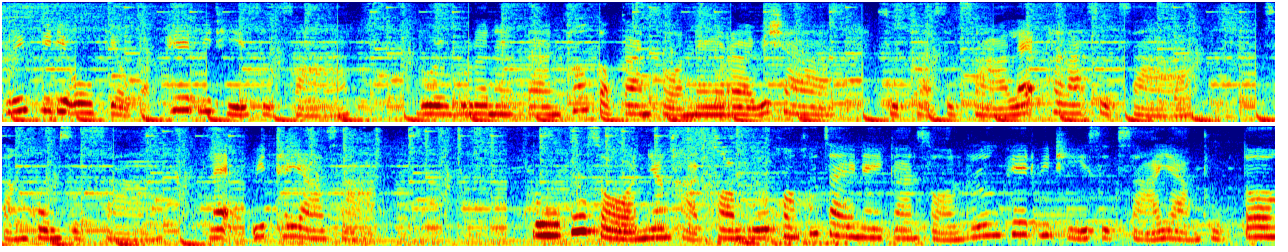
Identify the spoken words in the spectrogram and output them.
คลิปวิดีโอเกี่ยวกับเพศวิถีศึกษา โดยบูรณาการเข้ากับการสอนในรายวิชา สุขศึกษาและพละศึกษา สังคมศึกษา และวิทยาศาสตร์ ครูผู้สอนยังขาดความรู้ความเข้าใจในการสอนเรื่องเพศวิถีศึกษาอย่างถูกต้อง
